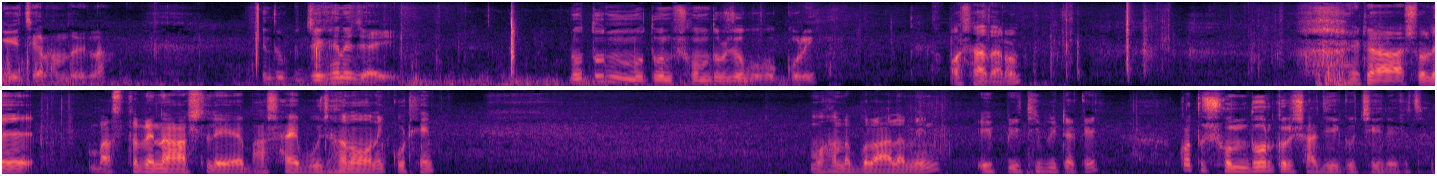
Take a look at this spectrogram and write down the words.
গিয়েছি আলহামদুলিল্লাহ, কিন্তু যেখানে যাই, নতুন নতুন সৌন্দর্য উপভোগ করি, অসাধারণ। এটা আসলে বাস্তবে না আসলে ভাষায় বোঝানো অনেক কঠিন। মহানব্বুল আলমিন এই পৃথিবীটাকে কত সুন্দর করে সাজিয়ে গুছিয়ে রেখেছেন।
